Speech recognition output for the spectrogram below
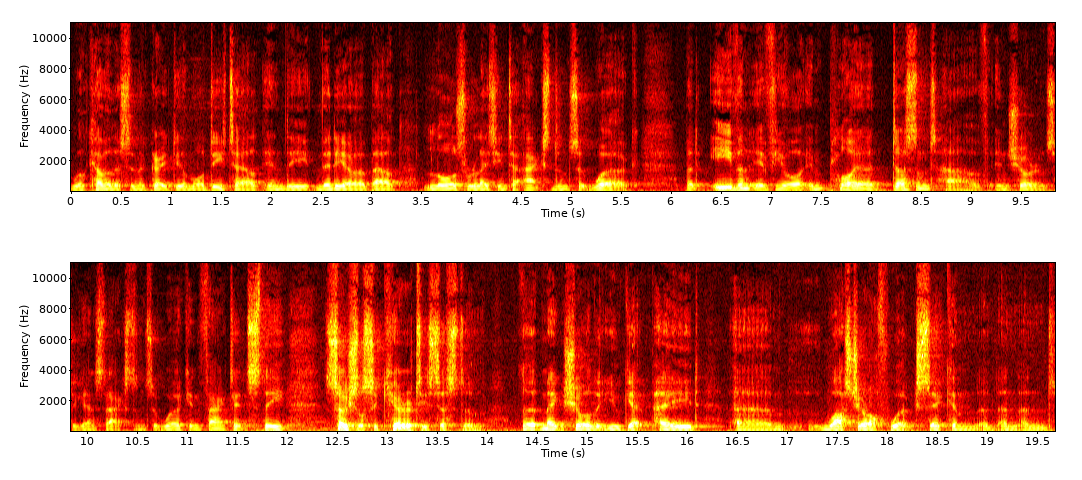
we'll cover this in a great deal more detail in the video about laws relating to accidents at work. But even if your employer doesn't have insurance against accidents at work, in fact, it's the social security system that makes sure that you get paid um, whilst you're off work sick and, and, and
